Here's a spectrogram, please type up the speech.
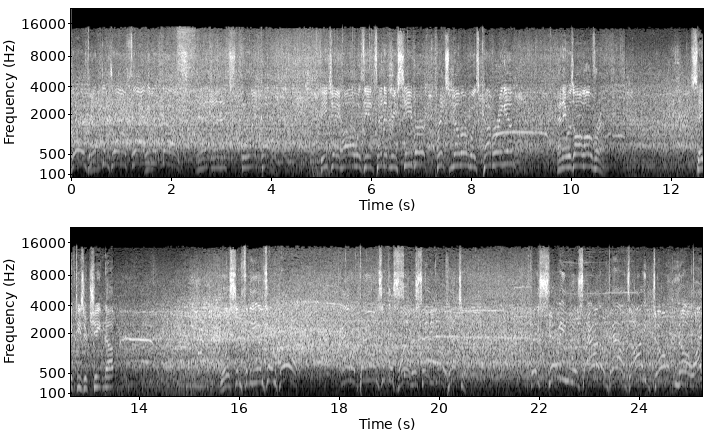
throws. That Yeah. could draw a flag, and it does. And, and it's the right call. DJ Hall was the intended receiver. Prince Miller was covering him, and he was all over him. Safeties are cheating up. Wilson for the end zone. Hall out of bounds at the No, they six. said he didn't catch it. They said he was out of bounds. I don't know. I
